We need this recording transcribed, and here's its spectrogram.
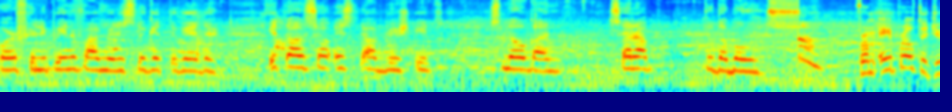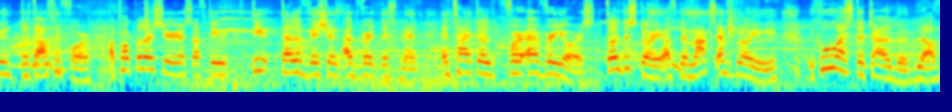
for Filipino families to get together. It also established its slogan, Sarap to the bones. From April to June 2004, a popular series of TV, television advertisement entitled Forever Yours told the story of the Max employee who was the childhood love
